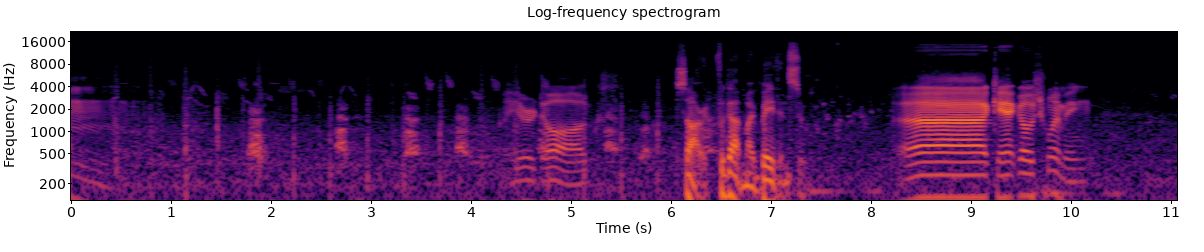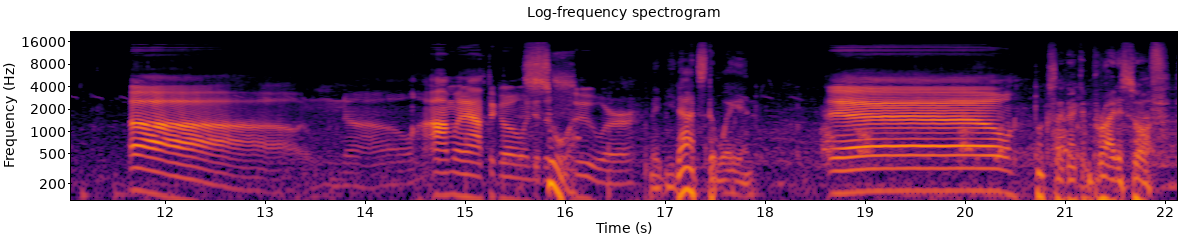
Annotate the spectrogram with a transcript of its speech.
Hmm. I hear dogs. Sorry, forgot my bathing suit. Uh, can't go swimming. Oh no. I'm gonna have to go into Sewer. the sewer. Maybe that's the way in. Ew. Looks like I can pry this off.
